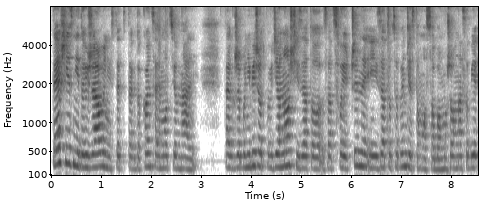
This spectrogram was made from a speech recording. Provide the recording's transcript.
też jest niedojrzały niestety tak do końca emocjonalnie. Także, bo nie bierze odpowiedzialności za to, za swoje czyny i za to, co będzie z tą osobą. Może ona sobie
